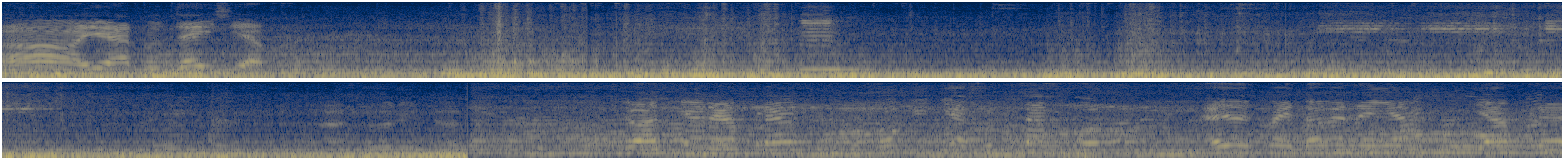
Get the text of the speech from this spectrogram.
હા, એ આ તો જાય છે આપણે. અત્યારે આપણે પહોંચી ગયા સુલતાનપુર. જયેશભાઈ દવે અહીંયા? ત્યાં આપણે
